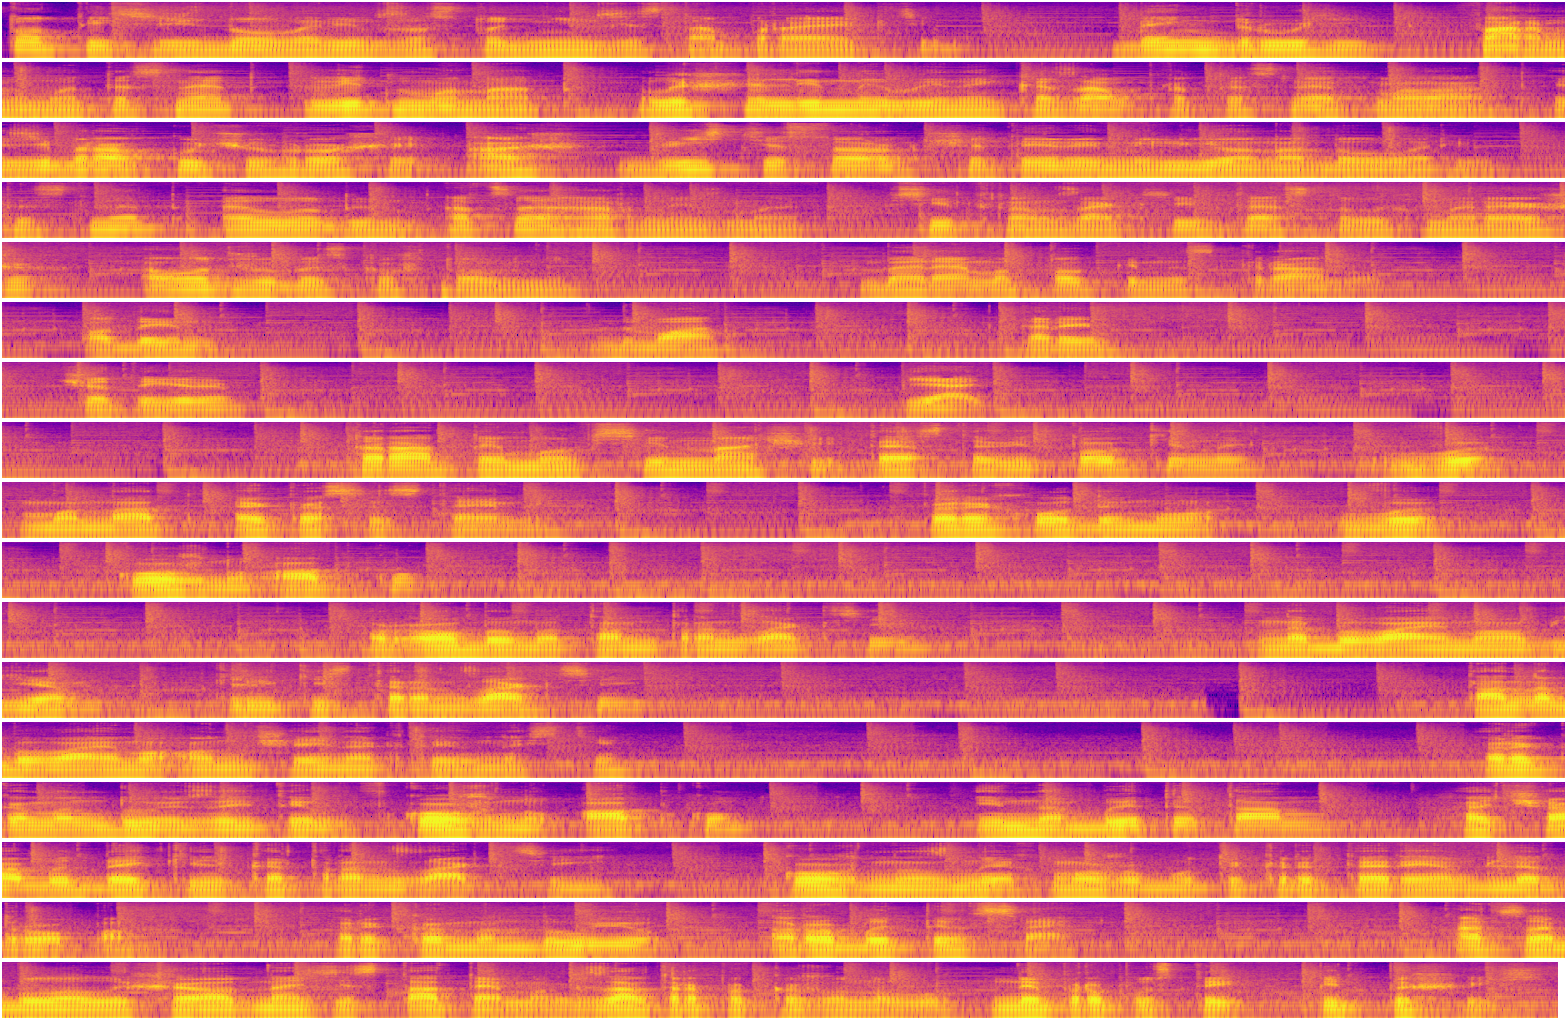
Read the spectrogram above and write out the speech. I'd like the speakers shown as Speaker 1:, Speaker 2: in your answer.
Speaker 1: 100 тисяч доларів за 100 днів зі 100 проєктів. День другий. Фармимо тестнет від Монат. Лише лінивий не казав про тестнет Монат. Зібрав кучу грошей аж 244 мільйона доларів. Тестнет L1, а це гарний знак. Всі транзакції в тестових мережах, а отже безкоштовні. Беремо токени з крану. 1, 2, 3, 4, 5. Тратимо всі наші тестові токени в Monad екосистемі. Переходимо в кожну апку. Робимо там транзакції. Набиваємо об'єм, кількість транзакцій та набиваємо ончейн активності. Рекомендую зайти в кожну апку і набити там хоча б декілька транзакцій. Кожна з них може бути критерієм для дропа. Рекомендую робити все. А це була лише одна зі 100 темок. Завтра покажу нову. Не пропусти, підпишись.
